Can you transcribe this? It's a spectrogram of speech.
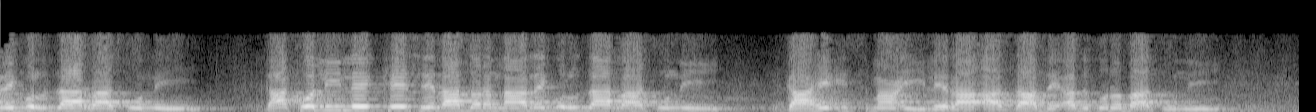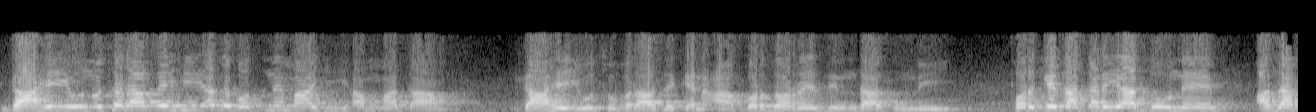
রে গুলজার রাকুনি গা খলিলে খেসে রাদর না রে গুলজার রাকুনি গাহে ইসমাইলে রা আজাদে আজ করবা কুনি। গাহে ইউনুস রাদেহি আজ বদনে মাহি হাম্মা কাম। গাহে ইউসুফ রাজে কেন আবর দরে জিন্দা কুনি। ফরকে জাকারিয়া দুনে আজার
